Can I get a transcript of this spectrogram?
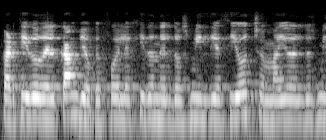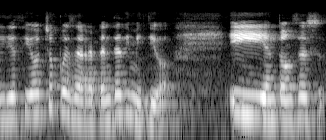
Partido del Cambio que fue elegido en el 2018, en mayo del 2018, pues de repente dimitió. Y entonces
